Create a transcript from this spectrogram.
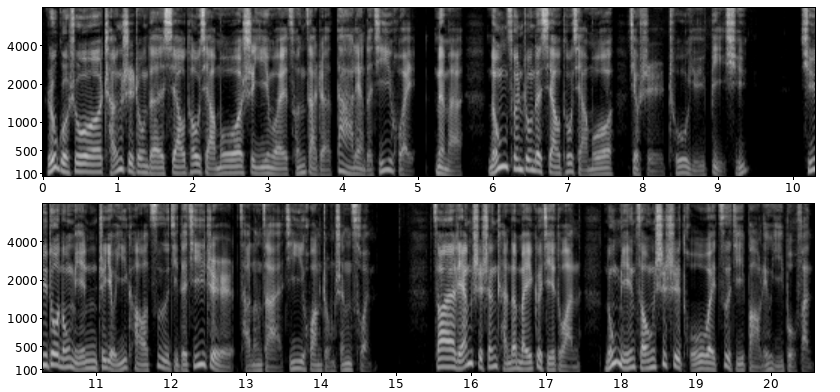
如果说城市中的小偷小摸是因为存在着大量的机会，那么农村中的小偷小摸就是出于必须。许多农民只有依靠自己的机智，才能在饥荒中生存。在粮食生产的每个阶段，农民总是试图为自己保留一部分。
